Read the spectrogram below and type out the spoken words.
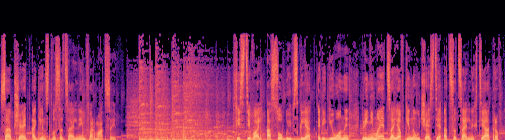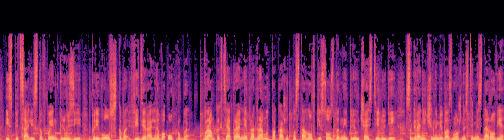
сообщает Агентство социальной информации. Thank you. Фестиваль «Особый взгляд регионы» принимает заявки на участие от социальных театров и специалистов по инклюзии Приволжского федерального округа. В рамках театральной программы покажут постановки, созданные при участии людей с ограниченными возможностями здоровья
